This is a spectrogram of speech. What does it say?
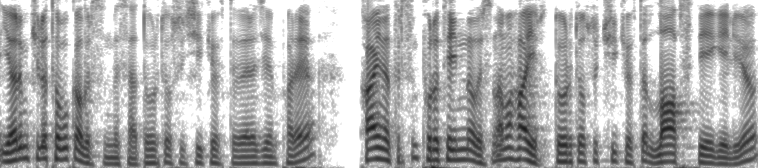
Yarım kilo tavuk alırsın mesela Doritos'lu çiğ köfte vereceğin paraya. Kaynatırsın proteinini alırsın ama hayır Doritos'lu çiğ köfte laps diye geliyor.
